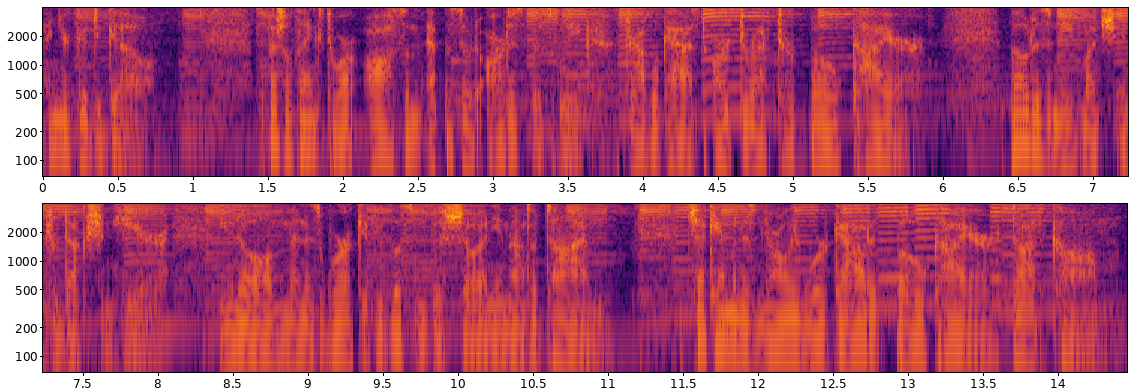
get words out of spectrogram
and you're good to go. Special thanks to our awesome episode artist this week, Drabblecast art director Bo Kaier. Bo doesn't need much introduction here. You know him and his work if you've listened to this show any amount of time. Check him and his gnarly work out at bokaier.com.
